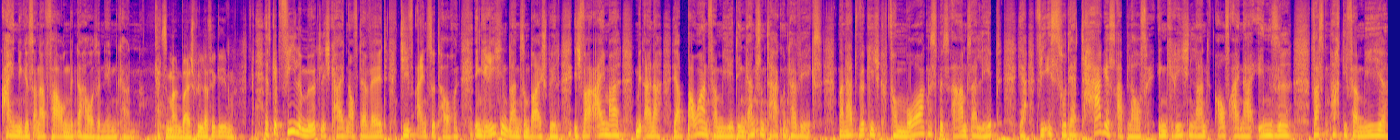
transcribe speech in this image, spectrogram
einiges an Erfahrung mit nach Hause nehmen kann. Kannst du mal ein Beispiel dafür geben? Es gibt viele Möglichkeiten auf der Welt, tief einzutauchen. In Griechenland zum Beispiel. Ich war einmal mit einer ja, Bauernfamilie den ganzen Tag unterwegs. Man hat wirklich von morgens bis abends erlebt, ja, wie ist so der Tagesablauf in Griechenland auf einer Insel? Was macht die Familie?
